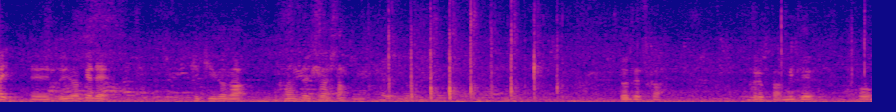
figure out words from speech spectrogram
はい、えーというわけで壁画が完成しました。どうですか？クルッパ見てこ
